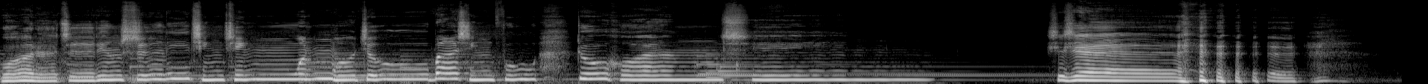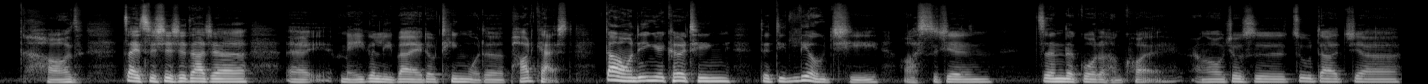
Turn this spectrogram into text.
我的支点是你轻轻吻我，就把幸福都唤醒。谢谢，好，再次谢谢大家，呃，每一个礼拜都听我的 podcast《大王的音乐客厅》的第六集啊，时间真的过得很快。然后就是祝大家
